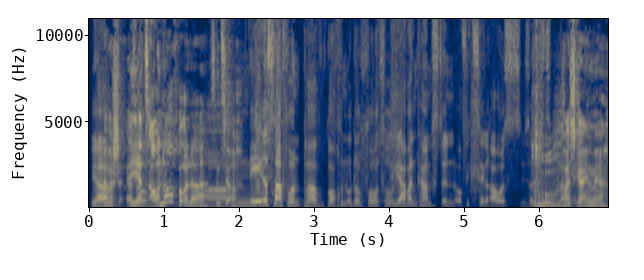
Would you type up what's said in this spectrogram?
ja. Aber also, jetzt auch noch oder oh, sind sie auch? Nee, das war vor ein paar Wochen oder vor so. Ja, wann kam es denn offiziell raus? Puh, weiß gar nicht mehr.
